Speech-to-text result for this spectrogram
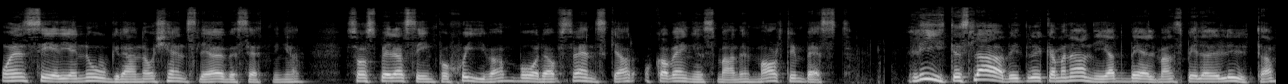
och en serie noggranna och känsliga översättningar som spelats in på skiva både av svenskar och av engelsmannen Martin Best. Lite slarvigt brukar man ange att Bellman spelade luta.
